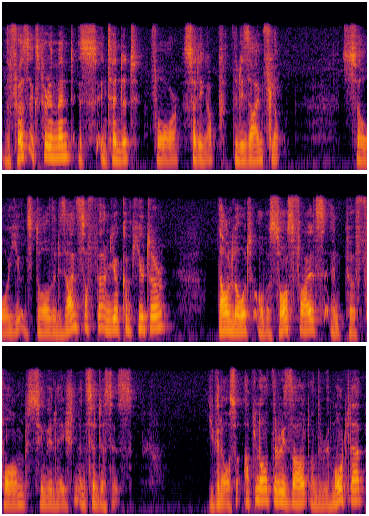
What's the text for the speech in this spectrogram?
The first experiment is intended for setting up the design flow. So you install the design software on your computer, download the source files and perform simulation and synthesis. You can also upload the result on the remote lab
